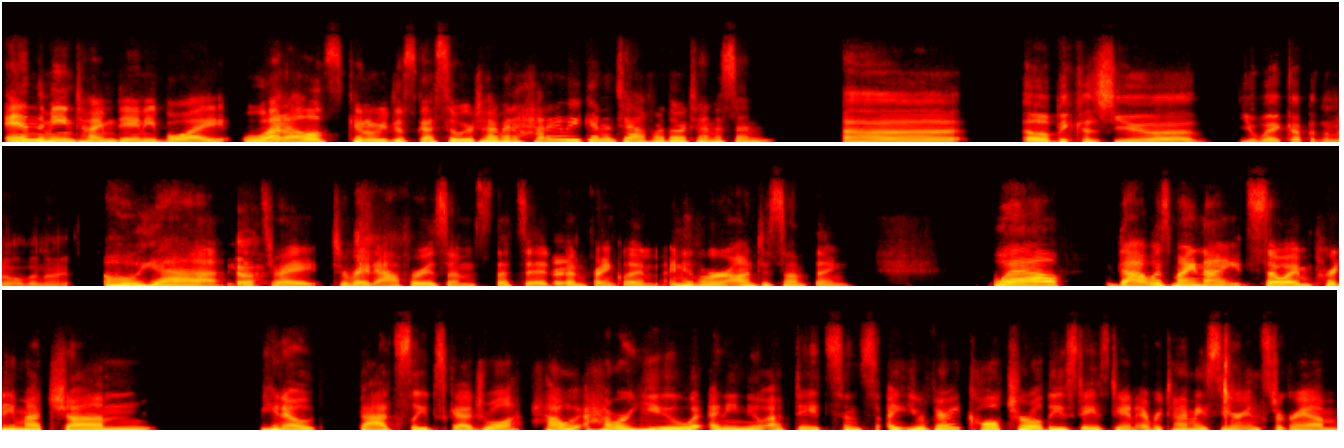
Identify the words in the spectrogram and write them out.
in the meantime, Danny boy, what Yeah. else can we discuss? So we were talking about how did we get into Alfred Lord Tennyson? Uh oh, because you uh you wake up in the middle of the night. Oh yeah, Yeah. that's right. To write aphorisms. That's it. Right. Ben Franklin. I knew we were onto something. Well, that was my night. So I'm pretty much um, you know, bad sleep schedule. How how are you? Any new updates since uh, you're very cultural these days, Dan? Every time I see your Instagram,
